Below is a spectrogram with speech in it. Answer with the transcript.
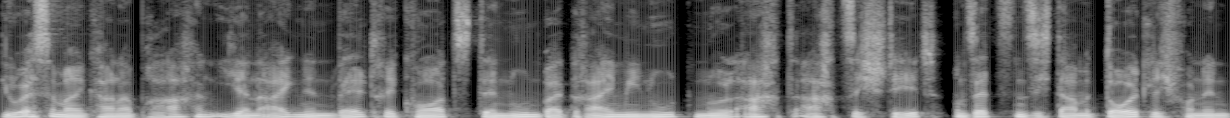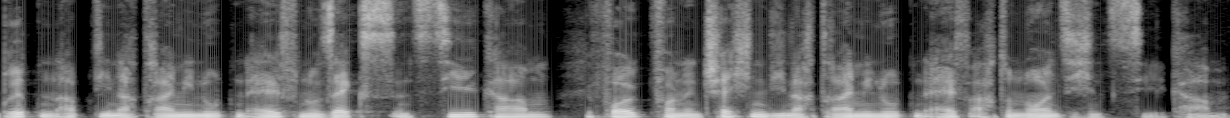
Die US-Amerikaner brachen ihren eigenen Weltrekord, der nun bei 3 Minuten 08,80 steht und setzten sich damit deutlich von den Briten ab, die nach 3 Minuten 11,06 ins Ziel kamen, gefolgt von den Tschechen, die nach 3 Minuten 11,98 ins Ziel kamen.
